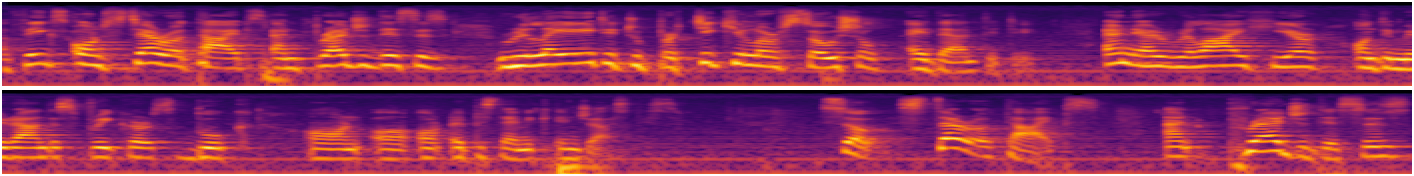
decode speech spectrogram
uh things, on stereotypes and prejudices related to particular social identity. And I rely here on the Miranda Fricker's book on, on, on epistemic injustice. So, stereotypes and prejudices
